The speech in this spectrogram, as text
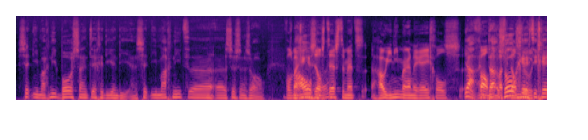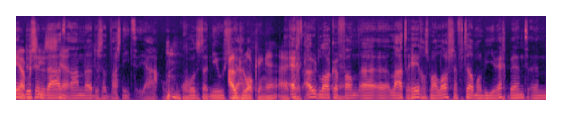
Sydney mag niet boos zijn tegen die en die. En Sydney mag niet eh, Ja. eh, zus en zo. volgens mij Behalve- ze zelfs testen met hou je niet meer aan de regels eh, Ja, van. je zo geeft diegene Ja, dus precies, inderdaad ja. aan. dus dat was niet, ja, hoe, hoe groot is dat nieuws? Ja. Uitlokking, hè, eigenlijk. Echt uitlokken Ja. van laat de regels maar los en vertel maar wie je weg bent. En,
